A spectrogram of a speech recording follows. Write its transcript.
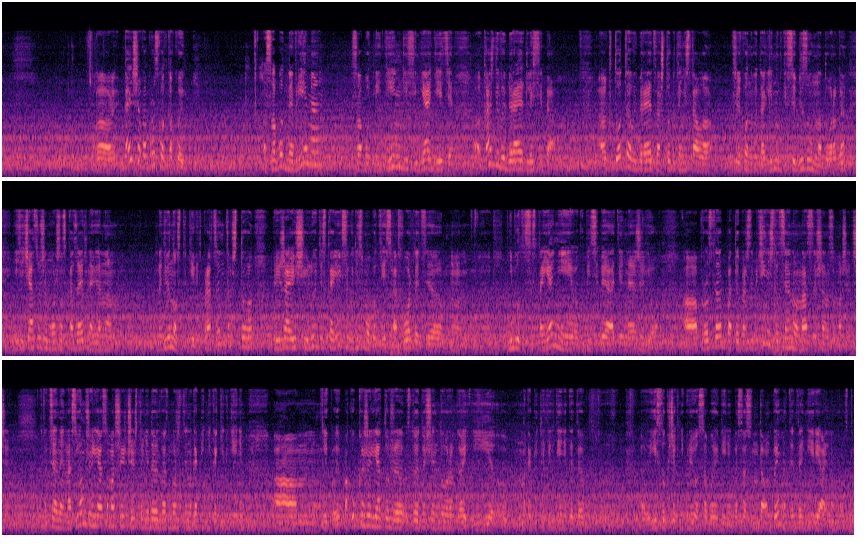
Э, дальше вопрос вот какой. Свободное время, свободные деньги, семья, дети. Каждый выбирает для себя. А кто-то выбирает во что бы то ни стало Силиконовую долину, где все безумно дорого. И сейчас уже можно сказать, наверное, на 99%, что приезжающие люди, скорее всего, не смогут здесь афордать, э, не будут в состоянии купить себе отдельное жилье. А просто по той простой причине, что цены у нас совершенно сумасшедшие. Цены на съем жилья сумасшедшие, что не дают возможности накопить никаких денег. И покупка жилья тоже стоит очень дорого, и э, накопить таких денег это э, если только человек не привез с собой денег достаточно down payment, это нереально просто.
